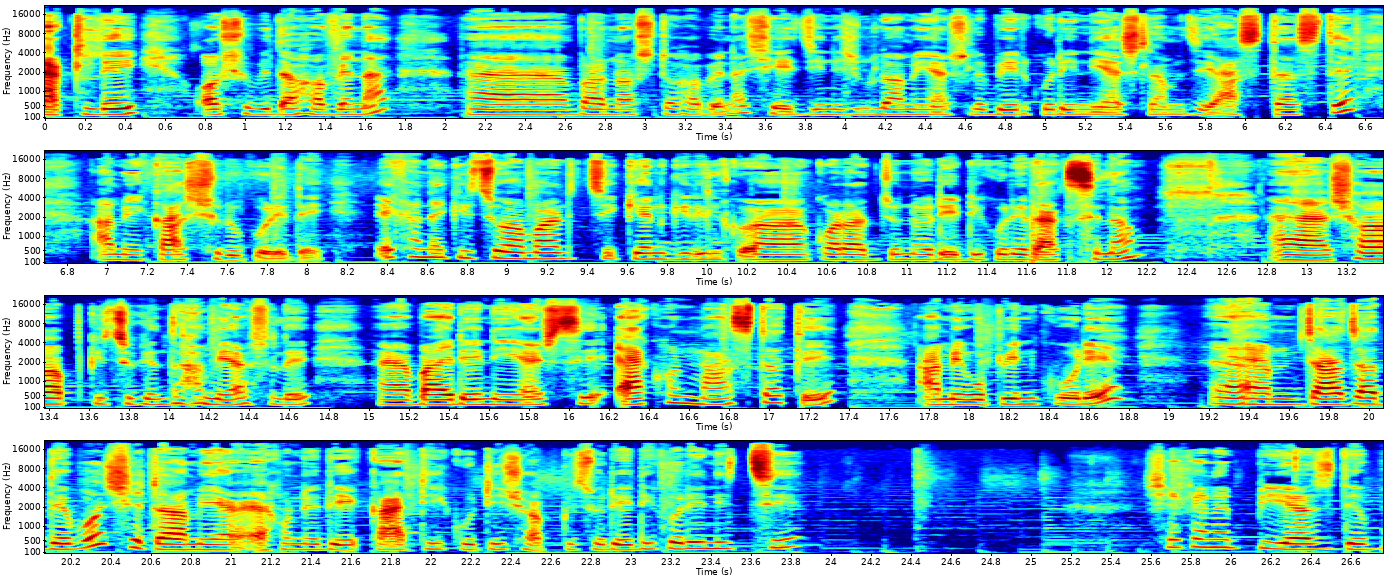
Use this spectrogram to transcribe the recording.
রাখলেই অসুবিধা হবে না বা নষ্ট হবে না, সেই জিনিসগুলো আমি আসলে বের করে নিয়ে আসলাম যে আস্তে আস্তে আমি কাজ শুরু করে দেই। এখানে কিছু আমার চিকেন গ্রিল করার জন্য রেডি করে রাখছিলাম। সব কিছু কিন্তু আমি আসলে বাইরে নিয়ে আসছি। এখন মাছটাতে আমি ওপেন করে যা যা দেব সেটা আমি এখন কাটি, কুটি সব কিছু রেডি করে নিচ্ছি। সেখানে পেঁয়াজ দেব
